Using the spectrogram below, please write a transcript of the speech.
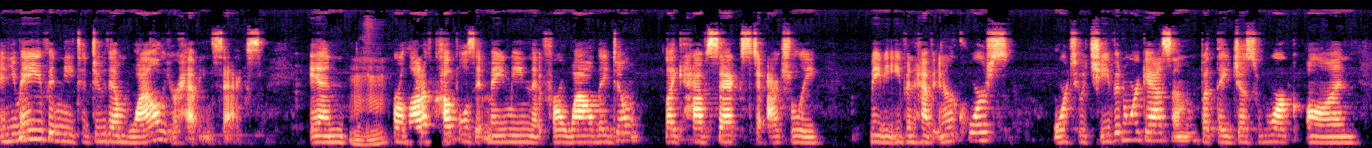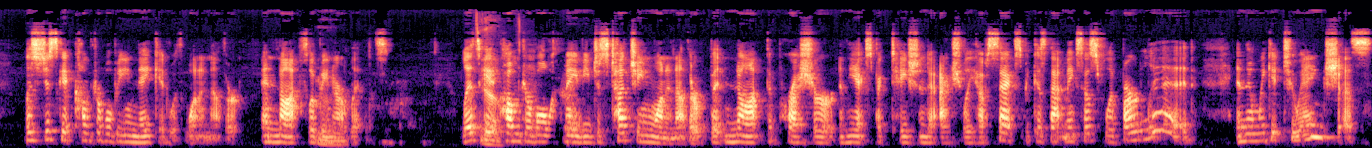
And you may even need to do them while you're having sex. And mm-hmm. for a lot of couples, it may mean that for a while they don't like have sex to actually maybe even have intercourse or to achieve an orgasm, but they just work on let's just get comfortable being naked with one another and not flipping mm-hmm. our lips. Let's get yeah. comfortable with maybe just touching one another, but not the pressure and the expectation to actually have sex because that makes us flip our lid. And then we get too anxious.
